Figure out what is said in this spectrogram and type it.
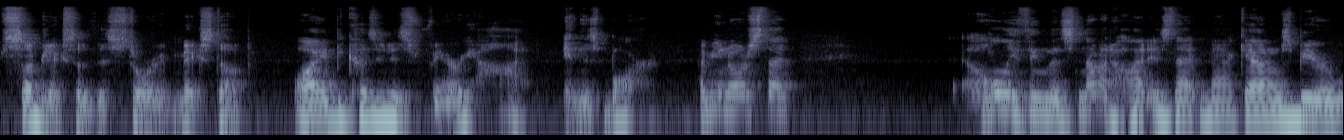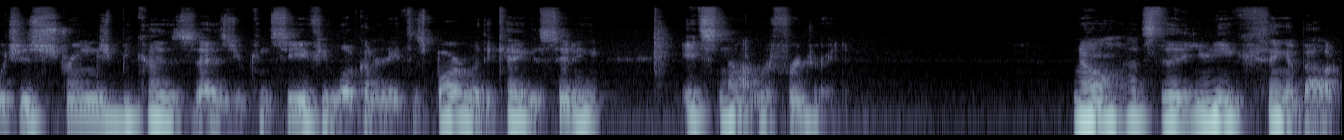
subjects of this story mixed up. Why? Because it is very hot in this bar. Have you noticed that? Only thing that's not hot is that MacAdam's beer, which is strange because, as you can see if you look underneath this bar where the keg is sitting, it's not refrigerated. No, that's the unique thing about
